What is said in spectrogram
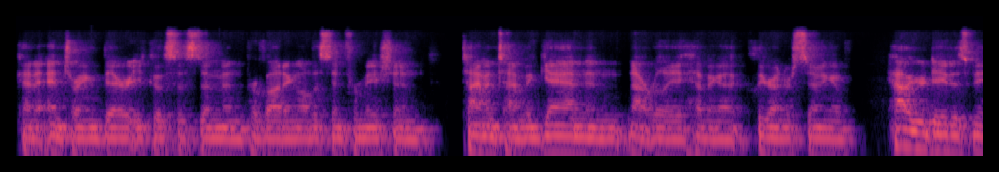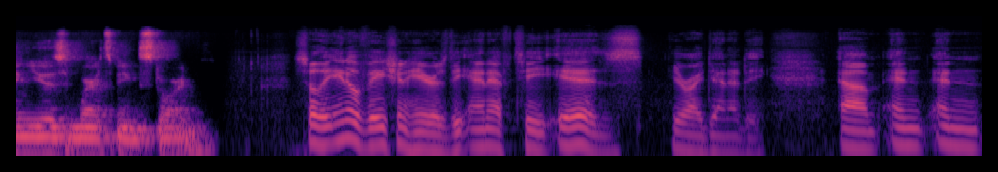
kind of entering their ecosystem and providing all this information time and time again, and not really having a clear understanding of how your data is being used and where it's being stored. So the innovation here is the NFT is your identity. Um, and, and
